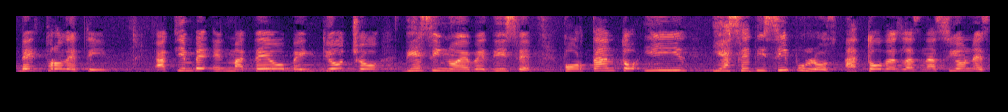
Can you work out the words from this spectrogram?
dentro de ti. Aquí en, en Mateo 28, 19 dice, por tanto, id y haced discípulos a todas las naciones,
